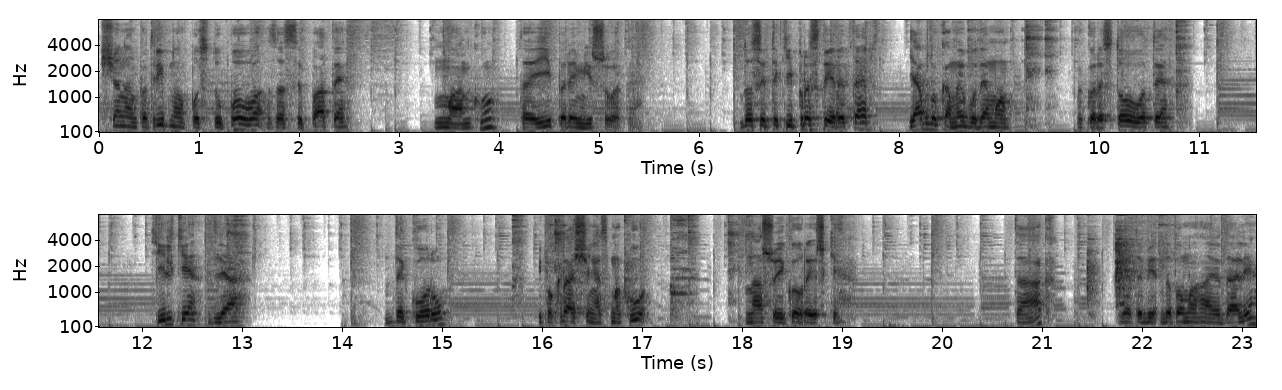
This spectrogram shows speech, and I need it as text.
що нам потрібно, поступово засипати манку та її перемішувати. Досить такий простий рецепт. Яблука ми будемо використовувати тільки для декору і покращення смаку нашої ковришки. Так, я тобі допомагаю далі.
